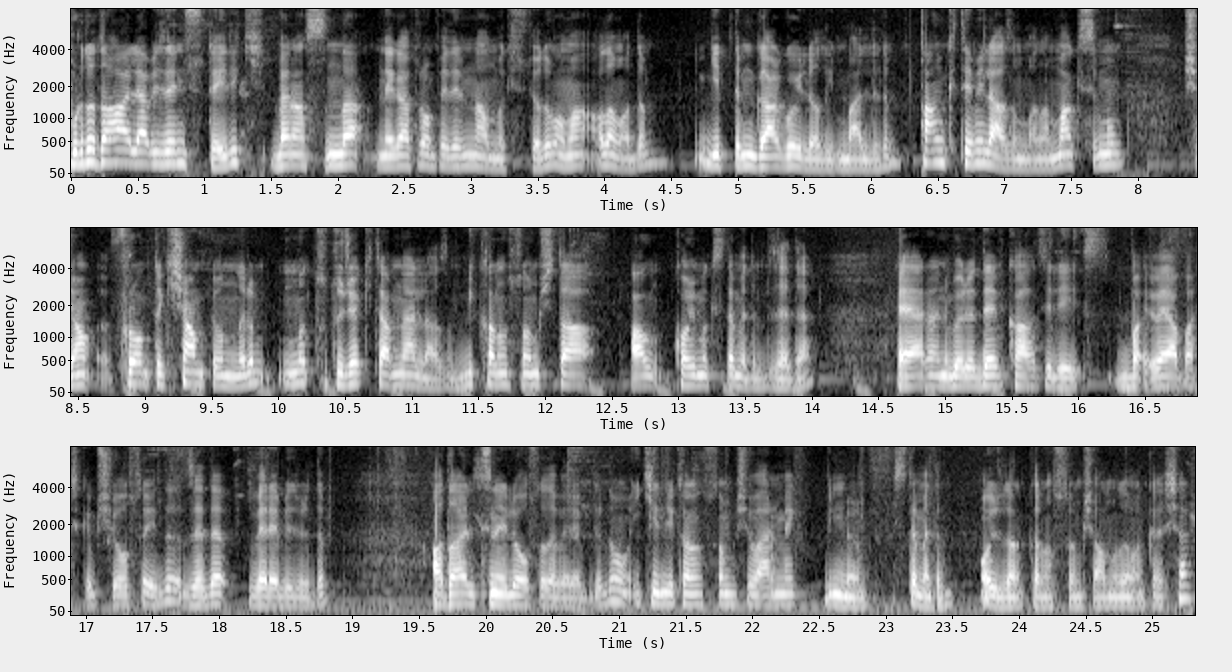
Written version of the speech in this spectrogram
Burada da hala biz en üstteydik. Ben aslında Negatron pelerini almak istiyordum ama alamadım. Gittim Gargoyle alayım ben dedim. Tank temi lazım bana. Maksimum şam, fronttaki şampiyonlarımı tutacak itemler lazım. Bir kanonslamış daha al, koymak istemedim Zed'e. Eğer hani böyle dev katili veya başka bir şey olsaydı Zed'e verebilirdim. Adaletin eli olsa da verebilirdim ama ikinci kanonslamışı vermek bilmiyorum istemedim. O yüzden kanonslamış almadım arkadaşlar.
